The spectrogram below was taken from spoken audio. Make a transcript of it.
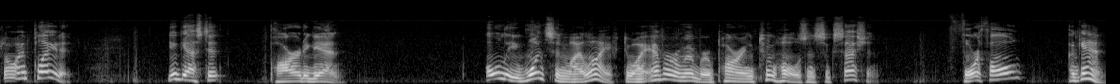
so I played it. You guessed it, parred again. Only once in my life do I ever remember parring two holes in succession. Fourth hole, again,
